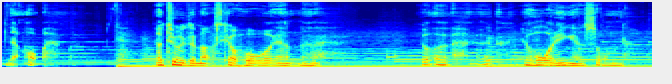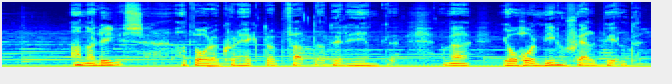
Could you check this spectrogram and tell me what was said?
Ja, jag tror inte man ska ha en jag, jag har ingen sån analys att vara korrekt uppfattad eller inte. Jag, jag har min självbild.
